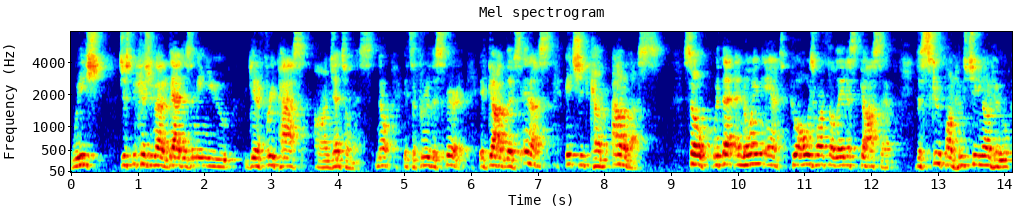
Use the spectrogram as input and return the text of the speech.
We sh- just because you're not a dad doesn't mean you get a free pass on gentleness. No, it's a fruit of the spirit. If God lives in us, it should come out of us. So, with that annoying aunt who always wants the latest gossip, the scoop on who's cheating on who,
